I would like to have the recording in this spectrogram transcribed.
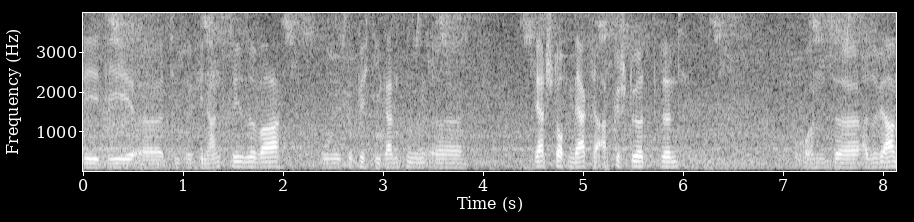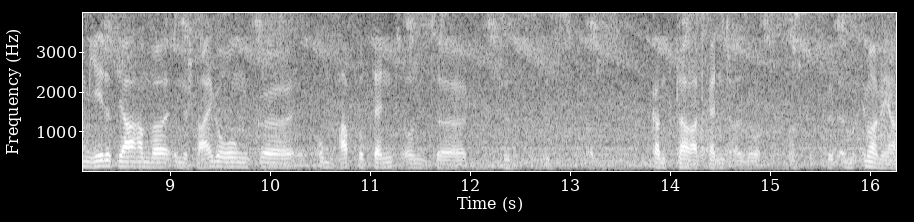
die, die, äh, diese Finanzkrise war, wo wirklich die ganzen äh, Wertstoffmärkte abgestürzt sind. Und äh, also wir haben jedes Jahr haben wir eine Steigerung äh, um ein paar Prozent und äh, das ist ein ganz klarer Trend. Also es wird immer mehr.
